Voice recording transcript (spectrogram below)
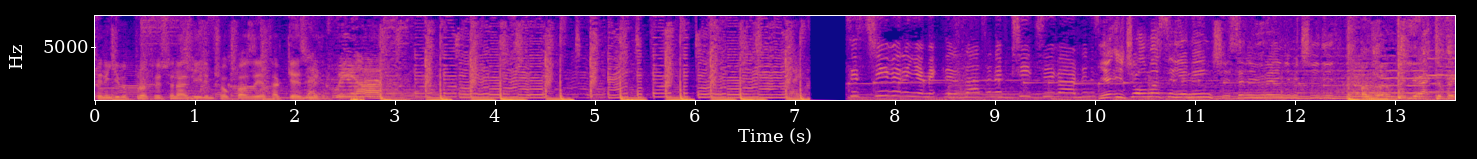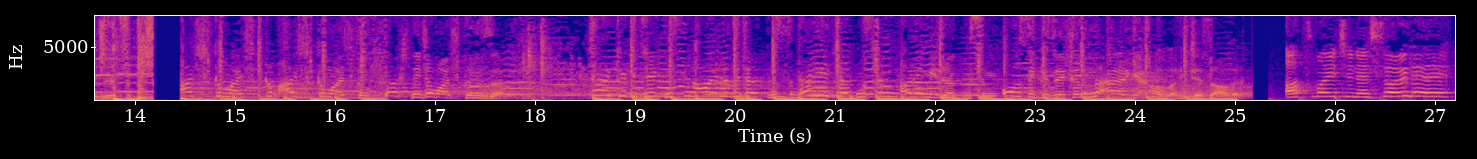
Senin gibi profesyonel değilim. Çok fazla yatak gezmedim. Siz çiğ verin yemekleri. Zaten hep çiğ çiğ verdiniz. Ya iç olmazsa yemeğin çiğ. Senin yüreğin gibi çiğ değil. Aşkım aşkım aşkım aşkım. Başlayacağım aşkınızı. Terk edecek misin ayrılacak mısın? Arayacak mısın aramayacak mısın? 18 yaşında ergen Allah'ın cezaları. Atma içine söyle,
